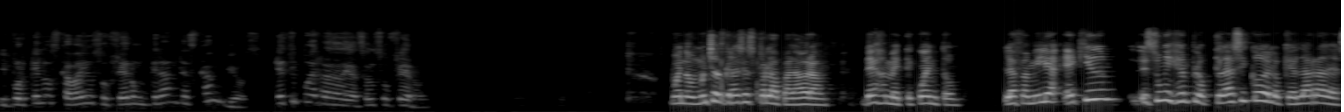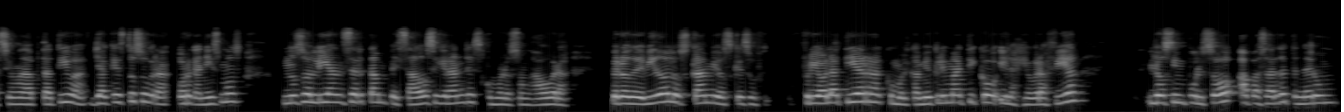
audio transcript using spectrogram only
¿Y por qué los caballos sufrieron grandes cambios? ¿Qué tipo de radiación sufrieron? Bueno, muchas gracias por la palabra. Déjame, te cuento. La familia Equidum es un ejemplo clásico de lo que es la radiación adaptativa, ya que estos organismos no solían ser tan pesados y grandes como lo son ahora, pero debido a los cambios que sufrió la Tierra, como el cambio climático y la geografía, los impulsó a pasar de tener un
